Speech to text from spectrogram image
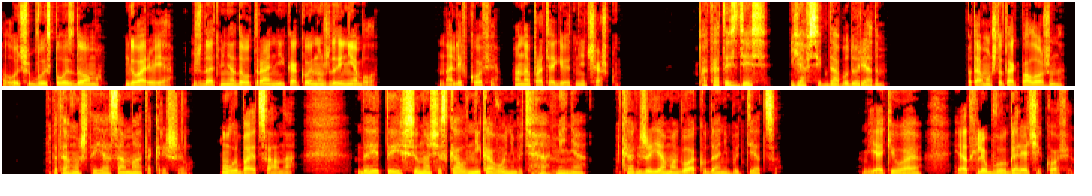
«Лучше бы выспалась дома», — говорю я. Ждать меня до утра никакой нужды не было. Налив кофе, она протягивает мне чашку. «Пока ты здесь, я всегда буду рядом». «Потому что так положено?» «Потому что я сама так решил», — улыбается она. «Да и ты всю ночь искал не кого-нибудь, а меня. Как же я могла куда-нибудь деться?» Я киваю и отхлебываю горячий кофе.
